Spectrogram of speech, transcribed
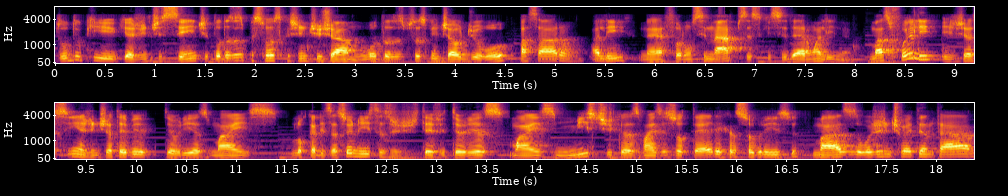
tudo tudo que, que a gente sente, todas as pessoas que a gente já amou, todas as pessoas que a gente já odiou, passaram ali, né? Foram sinapses que se deram ali, né? Mas foi ali. E já assim, a gente já teve teorias mais localizacionistas, a gente teve teorias mais místicas, mais esotéricas sobre isso. Mas hoje a gente vai tentar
